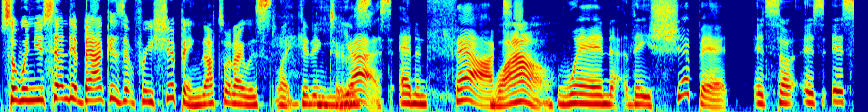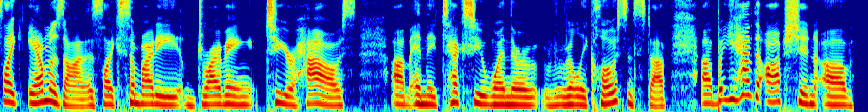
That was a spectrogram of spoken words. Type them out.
So when you send it back, is it free shipping? That's what I was like getting to. Yes, and in fact, Wow. when they ship it, it's a, it's it's like Amazon. It's like somebody driving to your house, um, and they text you when they're really close and stuff. Uh, but you have the option of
